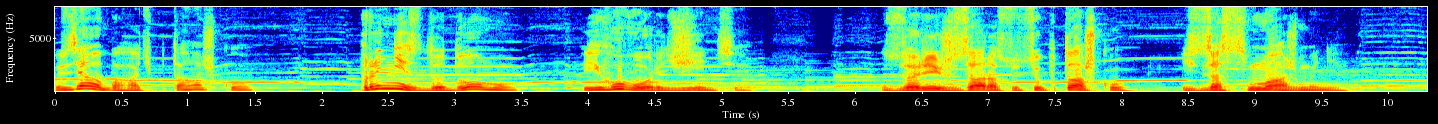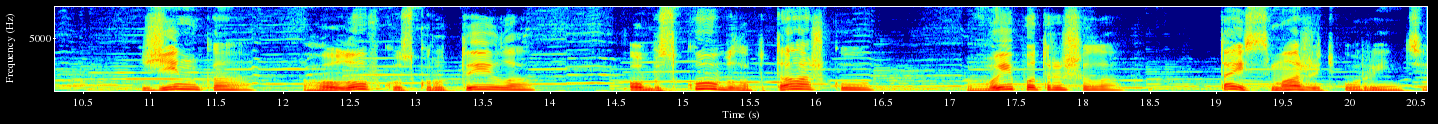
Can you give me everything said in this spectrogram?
Взяв багач пташку, приніс додому і говорить жінці. Заріж зараз оцю пташку і засмаж мені. Жінка головку скрутила, обскубла пташку, випотрошила та й смажить у ринці.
